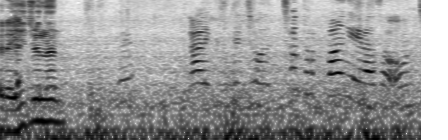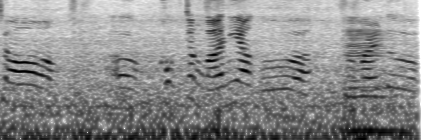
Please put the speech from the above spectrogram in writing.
그래, 이주는 아니 근데 저 첫 합방이라서 엄청 어, 걱정 많이 하고 저 음. 말도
